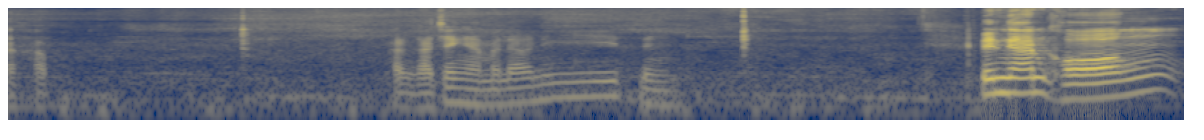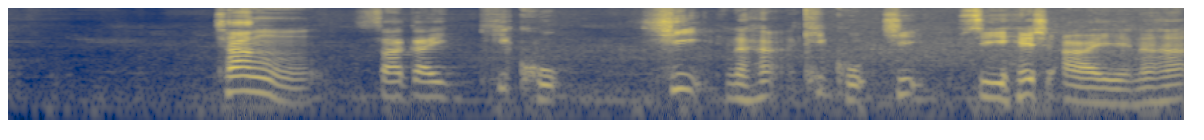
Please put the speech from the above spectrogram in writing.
นะครับ ผ่านการใช้งานมาแล้วนิดหนึ่งเป็นงานของช่างซากายคิคุชินะฮะคิคุชิ C H I นะฮะ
